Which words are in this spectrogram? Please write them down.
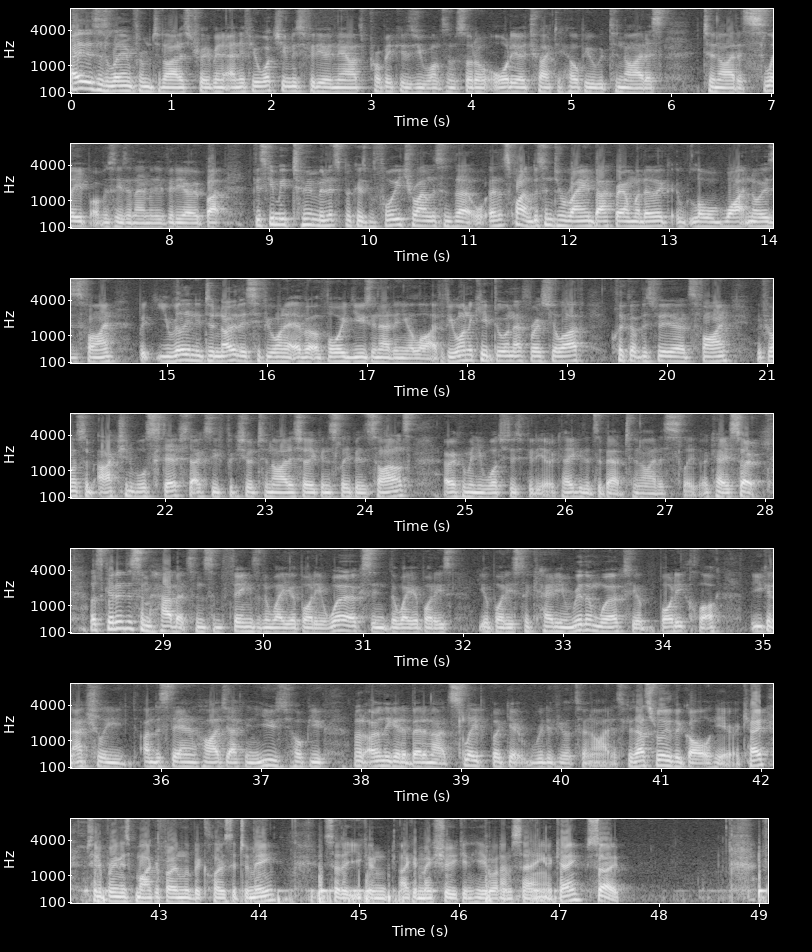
Hey, this is Liam from Tinnitus Treatment, and if you're watching this video now, it's probably because you want some sort of audio track to help you with tinnitus. Tinnitus sleep, obviously, is the name of the video, but just give me two minutes because before you try and listen to that, that's fine. Listen to rain background, whatever, white noise is fine, but you really need to know this if you want to ever avoid using that in your life. If you want to keep doing that for the rest of your life, click up this video, it's fine. If you want some actionable steps to actually fix your tinnitus so you can sleep in silence, I recommend you watch this video, okay? Because it's about tinnitus sleep. Okay, so let's get into some habits and some things and the way your body works, and the way your body's your body's circadian rhythm works, your body clock, that you can actually understand, hijack, and use to help you not only get a better night's sleep, but get rid of your tinnitus. Because that's really the goal here, okay? I'm just gonna bring this microphone a little bit closer to me so that you can I can make sure you can hear what I'm saying, okay? So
